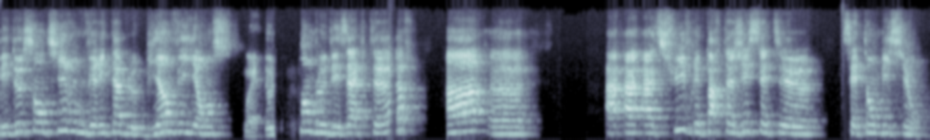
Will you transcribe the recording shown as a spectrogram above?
mais de sentir une véritable bienveillance de l'ensemble des acteurs à, à, suivre et partager cette, cette ambition.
